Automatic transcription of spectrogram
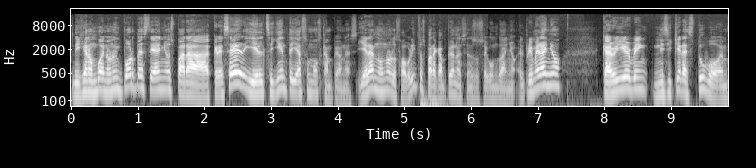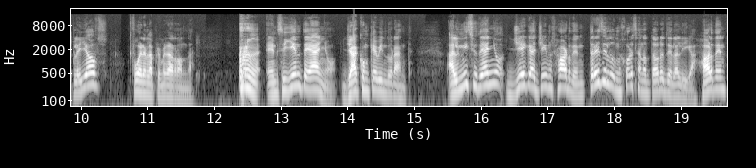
Dijeron, bueno, no importa, este año es para crecer y el siguiente ya somos campeones. Y eran uno de los favoritos para campeones en su segundo año. El primer año, Kyrie Irving ni siquiera estuvo en playoffs, fuera en la primera ronda. el siguiente año, ya con Kevin Durant. Al inicio de año llega James Harden, tres de los mejores anotadores de la liga. Harden,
